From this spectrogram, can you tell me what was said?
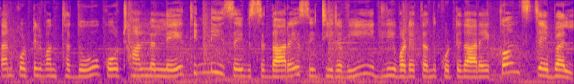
ತಂದು ಕೊಟ್ಟಿರುವಂಥದ್ದು. ಕೋರ್ಟ್ ಹಾಲ್ನಲ್ಲೇ ತಿಂಡಿ ಸೇವಿಸಿದ್ದಾರೆ ಸಿಟಿ ರವಿ. ಇಡ್ಲಿ ವಡೆ ತಂದು ಕೊಟ್ಟಿದ್ದಾರೆ ಕಾನ್ಸ್ಟೇಬಲ್.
